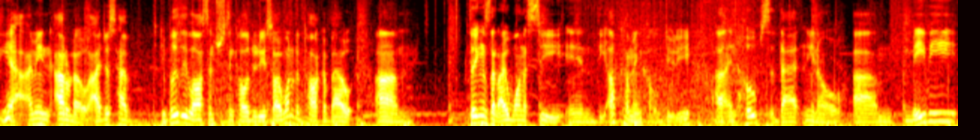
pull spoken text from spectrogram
yeah I mean I don't know. I just have completely lost interest in Call of Duty so I wanted to talk about um, things that I want to see in the upcoming Call of Duty uh, in hopes that, you know, um, maybe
